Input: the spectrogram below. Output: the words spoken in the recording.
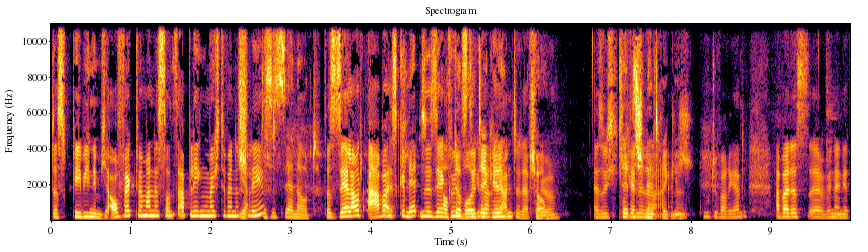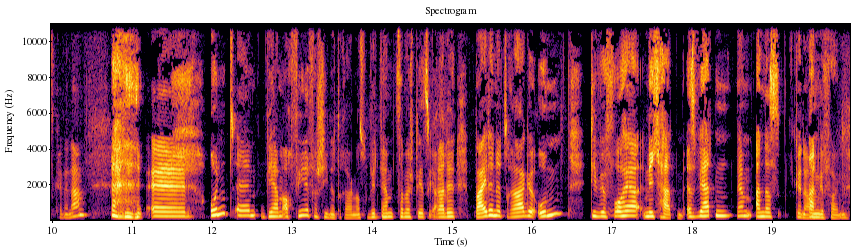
das Baby nämlich aufweckt, wenn man es sonst ablegen möchte, wenn es ja, schläft. das ist sehr laut. Das ist sehr laut, aber Und es gibt Klett eine sehr günstige. Variante dafür. Ciao. Also ich kenne da eine gute Variante, aber das, äh, wir nennen jetzt keine Namen. äh, Und ähm, wir haben auch viele verschiedene Tragen ausprobiert. Wir haben zum Beispiel jetzt gerade beide eine Trage um, die wir vorher nicht hatten. Also wir hatten, wir haben anders Genau. angefangen.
